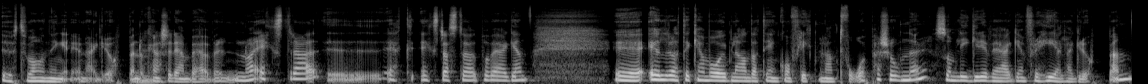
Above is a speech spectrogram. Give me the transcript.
utmaningen i den här gruppen. Mm. Då kanske den behöver några extra, eh, extra stöd på vägen. Eh, eller att det kan vara ibland att det är en konflikt mellan två personer som ligger i vägen för hela gruppen.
